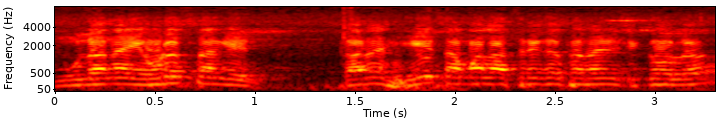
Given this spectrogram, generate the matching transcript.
मुलांना एवढंच सांगेन. कारण हेच आम्हाला आत्रेकर सरांनी शिकवलं.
